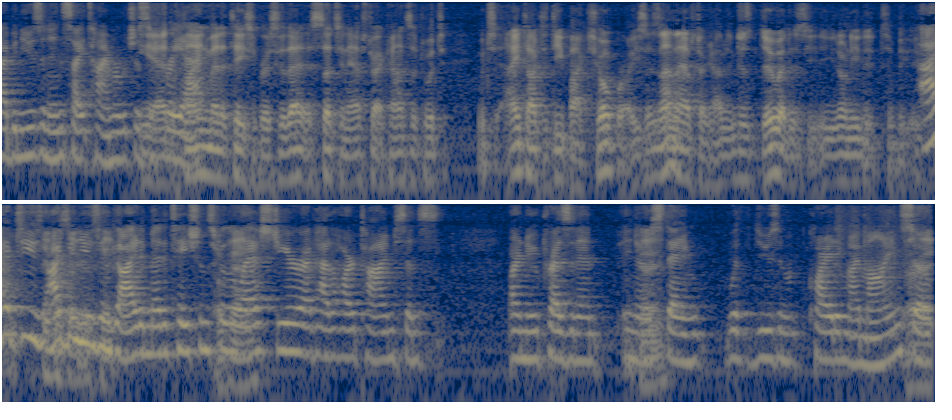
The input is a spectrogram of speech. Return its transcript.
I've been using Insight Timer, which is yeah, a free define app. meditation first, because that is such an abstract concept. Which, which I talked to Deepak Chopra. He says it's not an abstract concept. Just do it. It's, you don't need it to be. I have to use. I've been using guided meditations for the last year. I've had a hard time since our new president, you know, Okay. staying with using quieting my mind. So.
